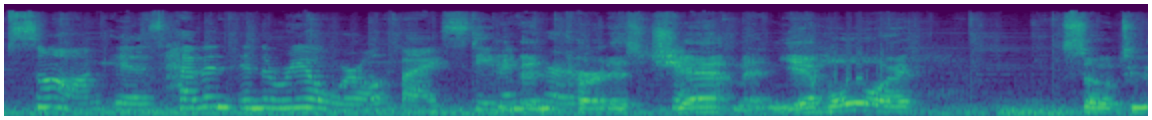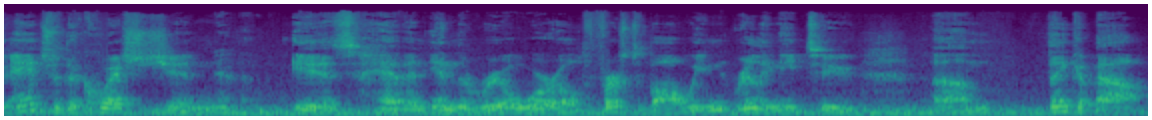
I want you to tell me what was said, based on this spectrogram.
song is "Heaven in the Real World" by Steven, Steven Curtis Chapman. Yeah, boy. So, to answer the question, is heaven in the real world? First of all, we really need to um, think about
